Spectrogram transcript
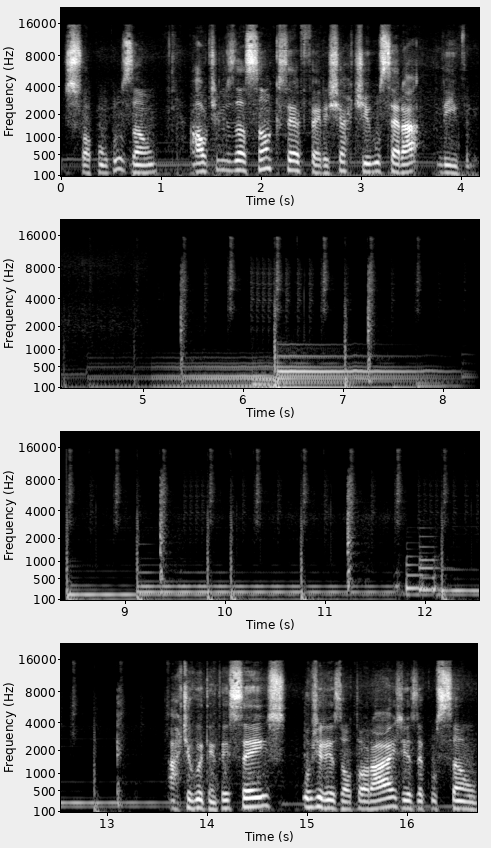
de sua conclusão, a utilização que se refere a este artigo será livre. Artigo 86. Os direitos autorais de execução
